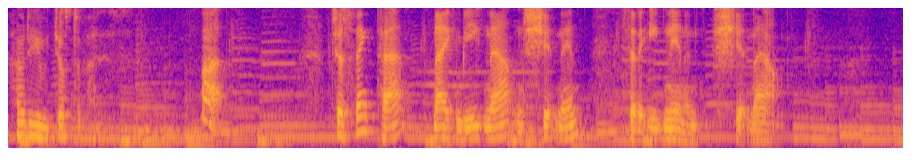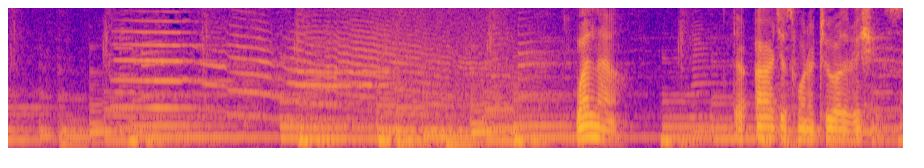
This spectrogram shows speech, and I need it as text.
How do you justify this? What? Just think, Pat. Now you can be eating out and shitting in instead of eating in and shitting out. Well, now, there are just one or two other issues.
